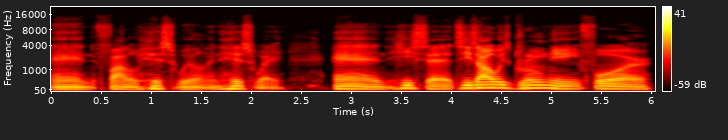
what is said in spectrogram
and follow his will and his way. And he said he's always groomed me for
